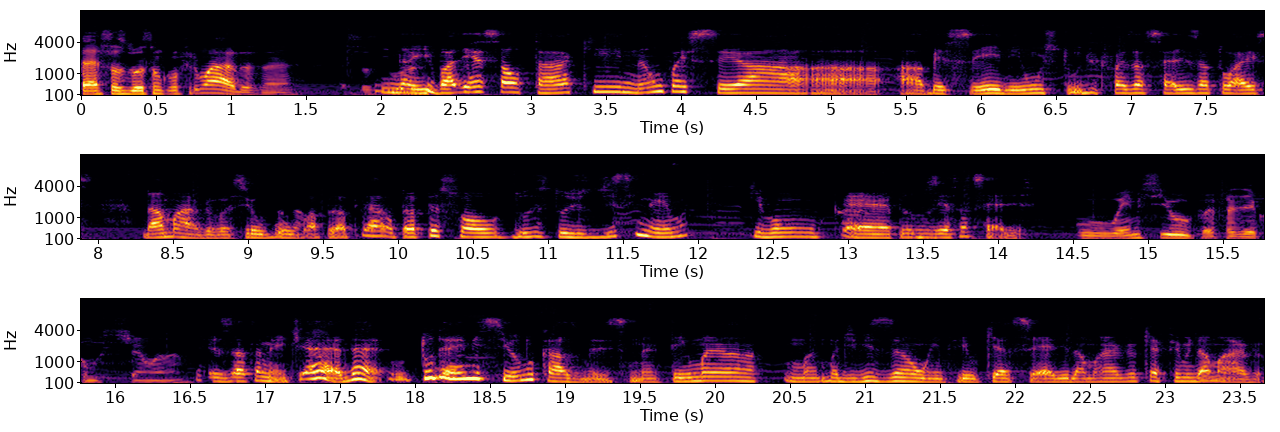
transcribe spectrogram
Essas duas são confirmadas, né? Essas E duas- daí vale ressaltar que não vai ser a, a ABC nenhum estúdio que faz as séries atuais da Marvel. Vai ser o, a própria, o próprio pessoal dos estúdios de cinema que vão é, produzir essas séries. O MCU vai fazer, como se chama, né? Exatamente. É, né? Tudo é MCU no caso, mas né, tem uma, uma, uma divisão entre o que é série da Marvel e o que é filme da Marvel.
